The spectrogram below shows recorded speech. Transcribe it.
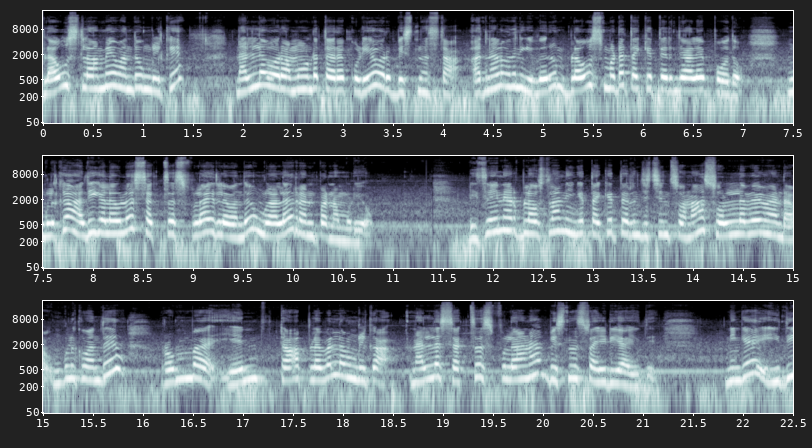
ப்ளவுஸ்லாமே வந்து உங்களுக்கு நல்ல ஒரு அமௌண்ட்டை தரக்கூடிய ஒரு பிஸ்னஸ் தான். அதனால வந்து நீங்கள் வெறும் ப்ளவுஸ் மட்டும் தைக்க தெரிஞ்சாலே போதும். உங்களுக்கு அதிக அளவில் சக்ஸஸ்ஃபுல்லாக இதில் வந்து உங்களால் ரன் பண்ண முடியும். டிசைனர் ப்ளவுஸ்லாம் நீங்கள் தைக்க தெரிஞ்சிச்சின்னு சொன்னால் சொல்லவே வேண்டாம். உங்களுக்கு வந்து ரொம்ப என் டாப் லெவலில் உங்களுக்கு நல்ல சக்ஸஸ்ஃபுல்லான பிஸ்னஸ் ஐடியா இது. நீங்கள் இது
